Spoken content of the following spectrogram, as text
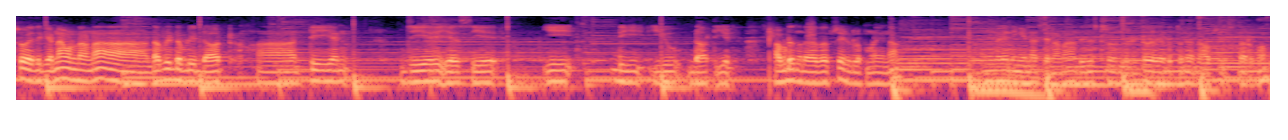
ஸோ இதுக்கு என்ன பண்ணலாம்னா W W dot TN GASAEDU dot in அப்படிங்கிற வெப்சைட்டுக்குள்ள போனீங்கன்னா அங்கே நீங்கள் என்ன செய்யலாம்னா ரிஜிஸ்டர் சொல்லிட்டு எடுத்துகிட்டு அந்த ஆப்ஷன்ஸ் தான் இருக்கும்.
